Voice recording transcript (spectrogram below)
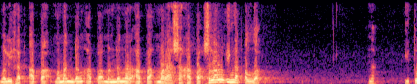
melihat apa, memandang apa, mendengar apa, merasa apa, selalu ingat Allah. Itu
